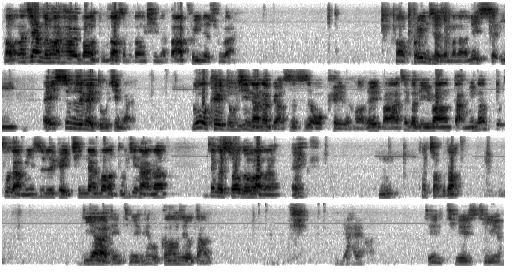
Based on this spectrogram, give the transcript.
好，那这样的话，它会帮我读到什么东西呢？把它 print 出来。好，print 什么呢？list 一，哎，是不是可以读进来？如果可以读进来，那表示是 OK 的哈。所以把它这个地方档名跟副档名是不是可以清单帮我读进来呢？这个时候的话呢，哎，嗯，它找不到。第二点 T，哎，我刚刚是有打。点 TST 啊。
